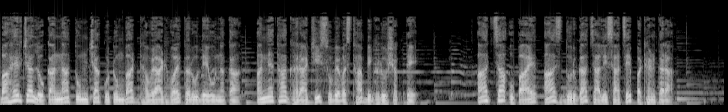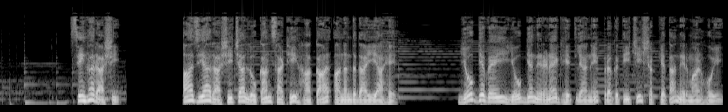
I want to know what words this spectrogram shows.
बाहेरच्या लोकांना तुमच्या कुटुंबात ढवळाढवळ करू देऊ नका. अन्यथा घराची सुव्यवस्था बिघडू शकते. आजचा उपाय आज दुर्गा चालिसाचे पठण करा. सिंह राशी. आज या राशीच्या लोकांसाठी हा काळ आनंददायी आहे. योग्य वेळी योग्य निर्णय घेतल्याने प्रगतीची शक्यता निर्माण होईल.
